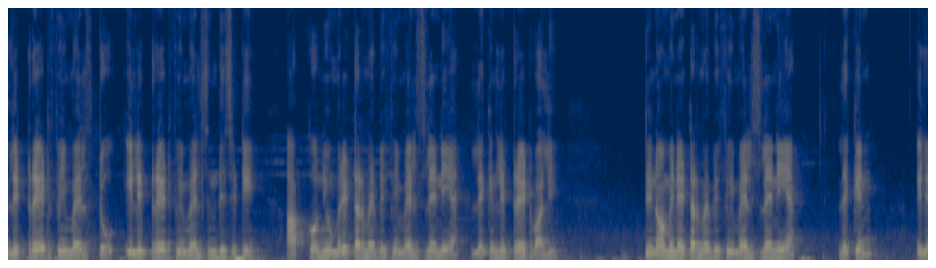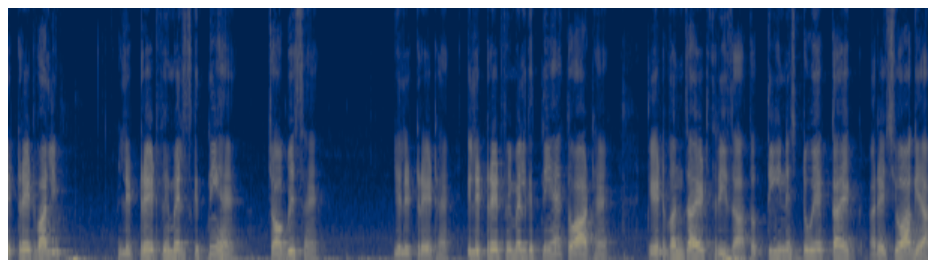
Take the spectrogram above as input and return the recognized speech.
literate females to illiterate females in the city आपको न्यूमरेटर में भी फीमेल्स लेनी है, लेकिन लिटरेट वाली। डिनोमिनेटर में भी फीमेल्स लेनी है, लेकिन इलिटरेट वाली। लिटरेट फीमेल्स कितनी हैं? चौबीस हैं। ये लिटरेट है। इलिटरेट फीमेल कितनी है? तो आठ हैं। एट वन ज़ा एट थ्री ज़ा। तो तीन इस टू एक का एक रेशियो आ गया।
